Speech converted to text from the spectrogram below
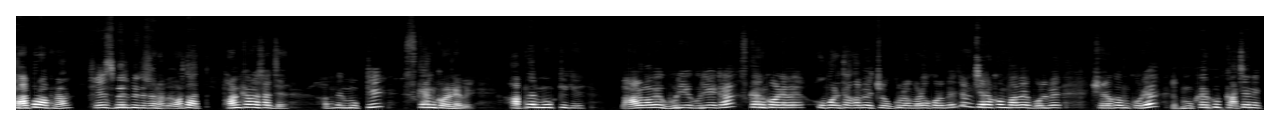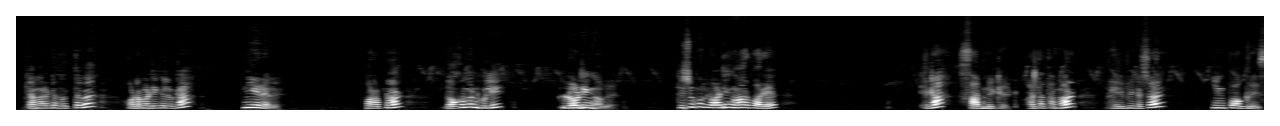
তারপর আপনার ফেস ভেরিফিকেশন হবে। অর্থাৎ ফ্রন্ট ক্যামেরার সাহায্যে আপনার মুখটি স্ক্যান করে নেবে। আপনার মুখটিকে ভালোভাবে ঘুরিয়ে ঘুরিয়ে এটা স্ক্যান করে নেবে। উপরে তাকাবে, চোখগুলো বড় করবে, যেমন যেরকমভাবে বলবে, সেরকম করে মুখের খুব কাছে ক্যামেরাটা ধরতে হবে অটোমেটিক্যালি ওটা নিয়ে নেবে। আর আপনার ডকুমেন্টগুলি লোডিং হবে। কিছুক্ষণ লোডিং হওয়ার পরে এটা সাবমিটেড অর্থাৎ আমার ভেরিফিকেশন ইন প্রগ্রেস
